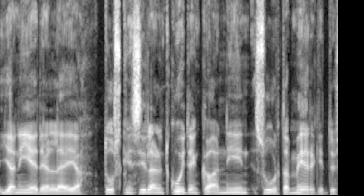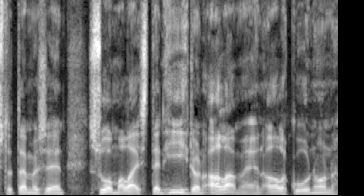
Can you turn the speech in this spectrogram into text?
ja niin edelleen. Ja tuskin sillä nyt kuitenkaan niin suurta merkitystä tämmöiseen suomalaisten hiihdon alameen alkuun on,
